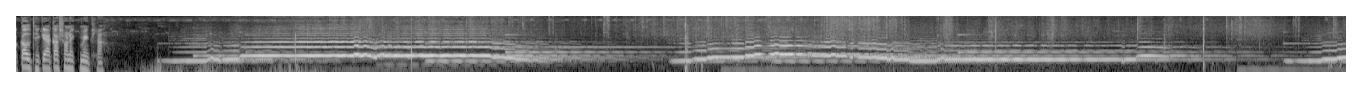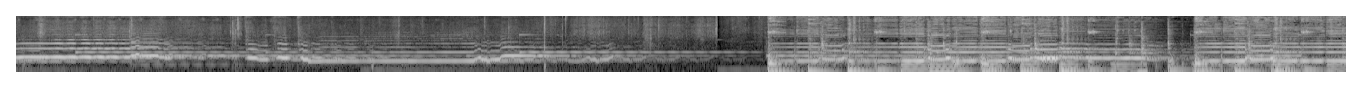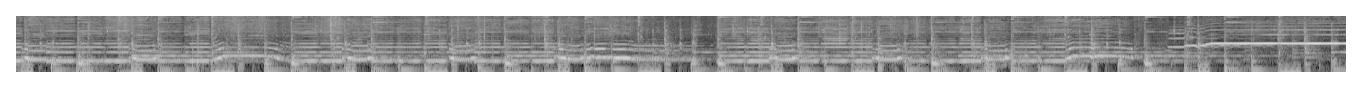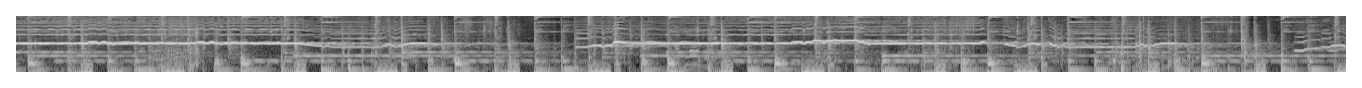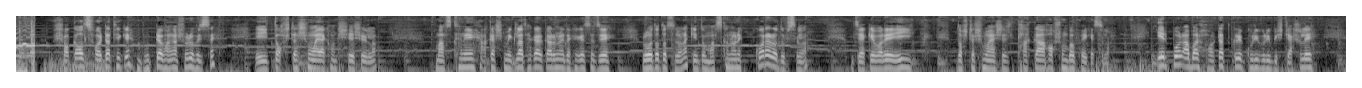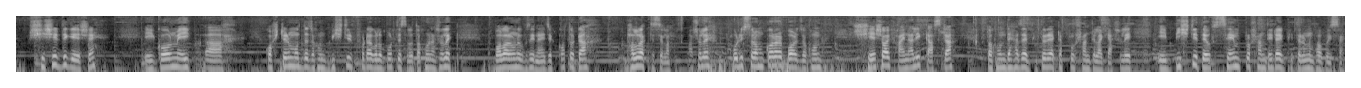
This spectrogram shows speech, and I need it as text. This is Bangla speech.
সকাল থেকে আকাশ অনেক মেঘলা। সকাল ছয়টা থেকে ভুট্টা ভাঙা শুরু হয়েছে। এই দশটার সময় এখন শেষ হইল। মাঝখানে আকাশ মেঘলা থাকার কারণে দেখা গেছে যে রোদ অত ছিল না, কিন্তু মাঝখানে অনেক কড়া রোদ উঠছিল, যে একেবারে এই দশটার সময় আসে থাকা অসম্ভব হয়ে গেছিল। এরপর আবার হঠাৎ করে গুড়ি গুড়ি বৃষ্টি। আসলে শেষের দিকে এসে এই গরমে এই কষ্টের মধ্যে যখন বৃষ্টির ফোঁটাগুলো পড়তেছিল, তখন আসলে বলার অনুভূতি নাই যে কতটা ভালো লাগতেছিল। আসলে পরিশ্রম করার পর যখন শেষ হয় ফাইনালি কাজটা, তখন দেখা যায় ভিতরে একটা প্রশান্তি লাগে। আসলে এই বৃষ্টিতেও সেম প্রশান্তিটাই ভিতরে অনুভব হয়েছে।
